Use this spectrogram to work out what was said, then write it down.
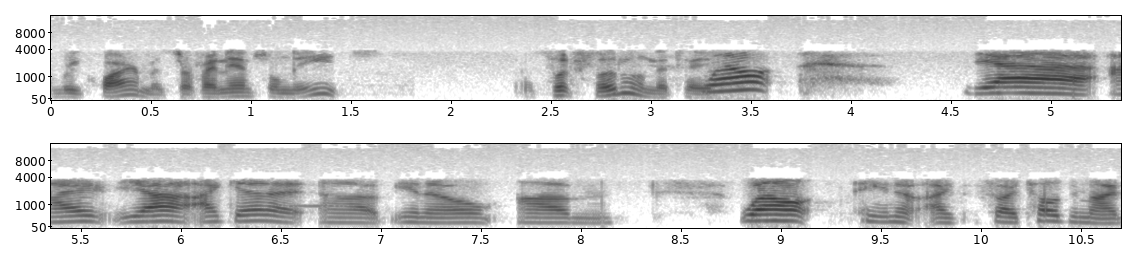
requirements or financial needs? Put food on the table. Well, yeah, I yeah, I get it. Uh, you know, um well, you know, I so I told you my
